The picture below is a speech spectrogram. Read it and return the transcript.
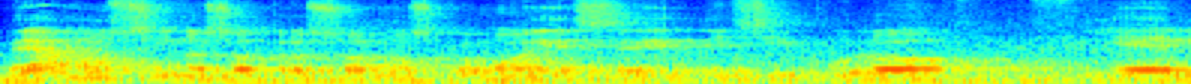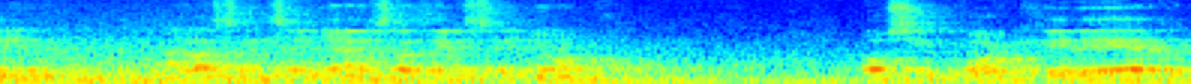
Veamos si nosotros somos como ese discípulo fiel a las enseñanzas del Señor, o si por querer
